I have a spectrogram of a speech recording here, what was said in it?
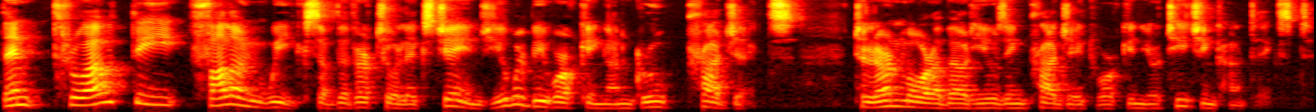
Then throughout the following weeks of the virtual exchange, you will be working on group projects to learn more about using project work in your teaching context.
